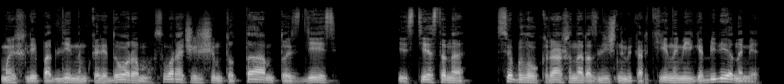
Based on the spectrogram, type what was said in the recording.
Мы шли по длинным коридорам, сворачивающим то там, то здесь. Естественно, все было украшено различными картинами и гобеленами,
